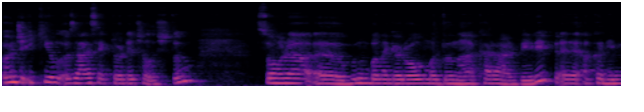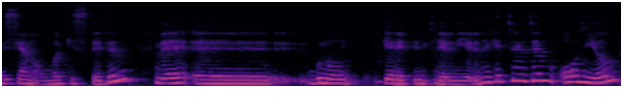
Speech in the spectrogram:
önce 2 yıl özel sektörde çalıştım. Sonra e, bunun bana göre olmadığına karar verip e, akademisyen olmak istedim ve e, bunun gerekliliklerini yerine getirdim. 10 yıl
